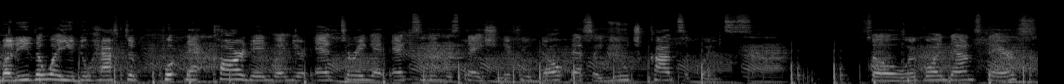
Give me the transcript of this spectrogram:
But either way, you do have to put that card in when you're entering and exiting the station. If you don't, that's a huge consequence. So we're going downstairs.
